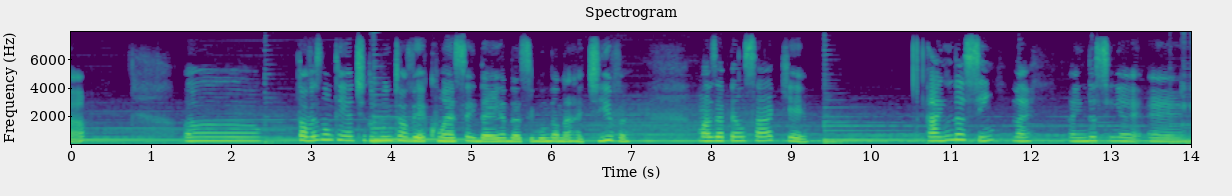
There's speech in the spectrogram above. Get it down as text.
tá? Uh, talvez não tenha tido muito a ver com essa ideia da segunda narrativa, mas é pensar que ainda assim, né? Ainda assim é, é,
